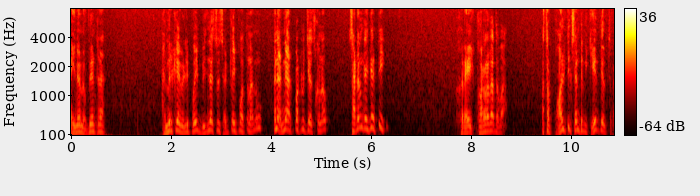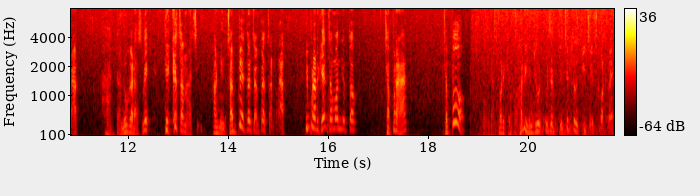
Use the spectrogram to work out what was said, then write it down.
అయినా నువ్వేంట్రా? అమెరికా వెళ్ళిపోయి బిజినెస్ సెటిల్ అయిపోతున్నాను అని అన్ని ఏర్పాట్లు చేసుకున్నావు. సడన్గా ఇదేంటి? రే కొర్రవెదవా? అసలు పాలిటిక్స్ అంటే నీకేం తెలుసురా? ఆ ధనుగాడు అసలే తిక్క సన్నాసి. ఆ నేను చంపేస్తాను చంపేస్తాడు రా ఇప్పుడు అడికేం సంబంధం చెప్తావు? చెప్పరా? చెప్పు. ఎప్పటికి వారు ఇండివిజువల్గా డిజిటల్ తీసేసుకోవడమే.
